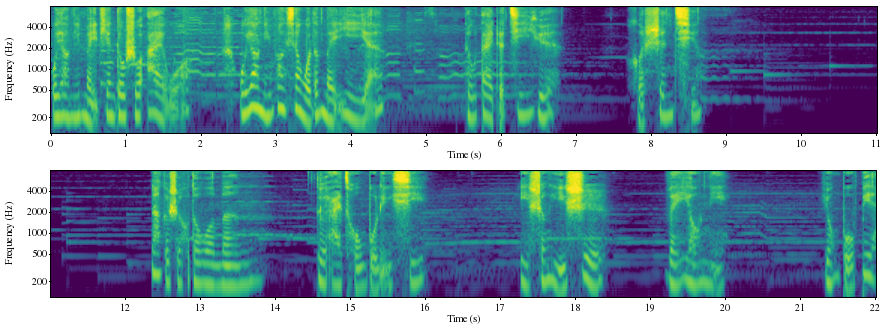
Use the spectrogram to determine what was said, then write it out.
我要你每天都说爱我，我要你望向我的每一眼，都带着激越和深情。那个时候的我们，对爱从不吝惜，一生一世。唯有你，永不变。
